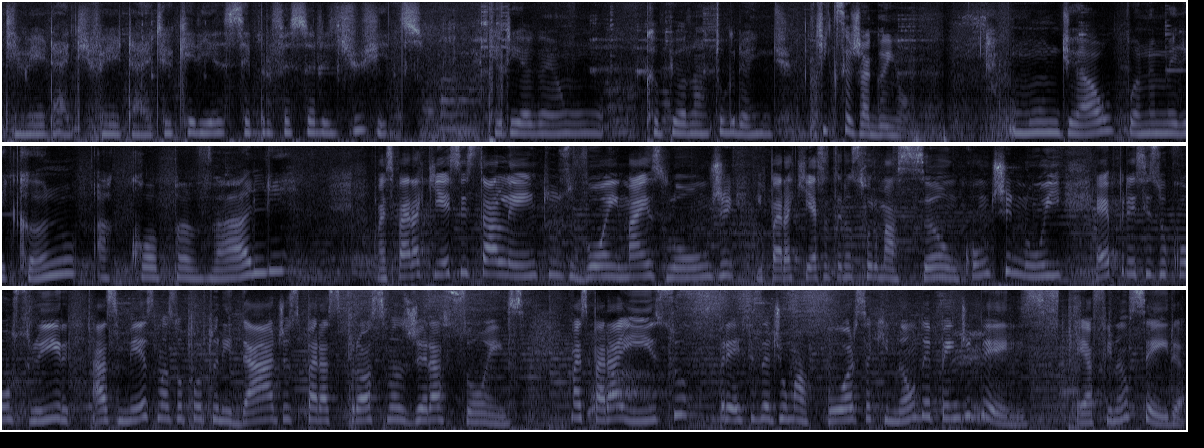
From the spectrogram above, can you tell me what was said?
De verdade, de verdade, eu queria ser professora de jiu-jitsu. Queria ganhar um campeonato grande. O que, que você já ganhou? O Mundial Pan-Americano, a Copa Vale mas para que esses talentos voem mais longe e para que essa transformação continue, é preciso construir as mesmas oportunidades para as próximas gerações. Mas para isso, precisa de uma força que não depende deles, é a financeira.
